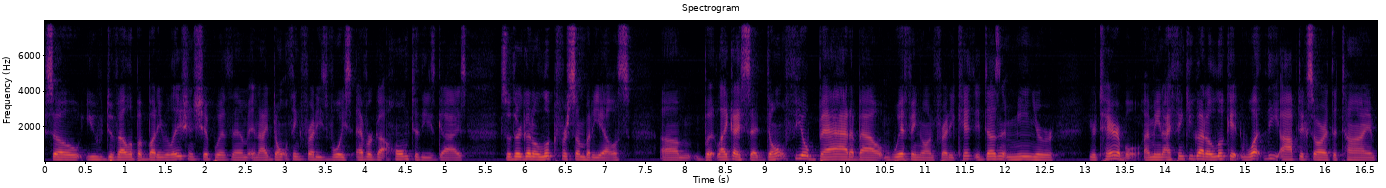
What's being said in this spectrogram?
So you develop a buddy relationship with them. And I don't think Freddie's voice ever got home to these guys. So they're going to look for somebody else. Um, but like I said, don't feel bad about whiffing on Freddie. It doesn't mean you're you're terrible. I mean, I think you got to look at what the optics are at the time,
